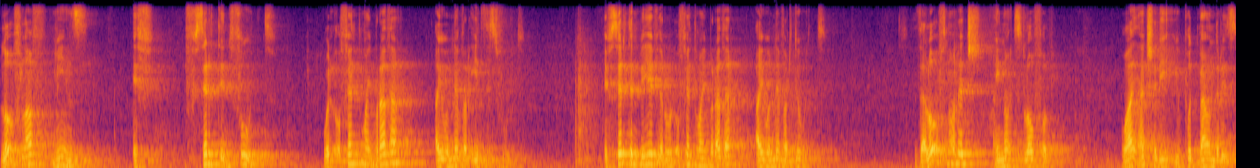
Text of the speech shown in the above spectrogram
Of love means if certain food will offend my brother, I will never eat this food. If certain behavior will offend my brother, I will never do it. The law of knowledge, I know it's lawful. Why actually you put boundaries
